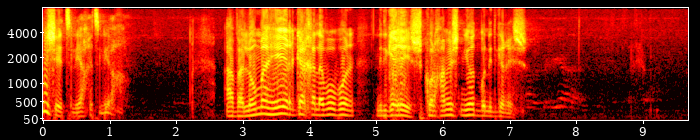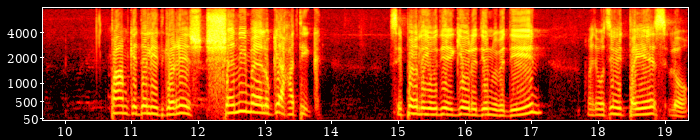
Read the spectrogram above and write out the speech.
מי שהצליח, הצליח. אבל לא מהר ככה לבוא, בוא נתגרש. כל חמש שניות בוא נתגרש. פעם כדי להתגרש, שנים היה לוקח התיק. סיפר לי יהודי, הגיעו לדיון בבית דין, אתם רוצים להתפייס? לא.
